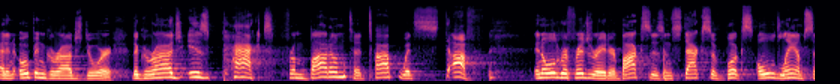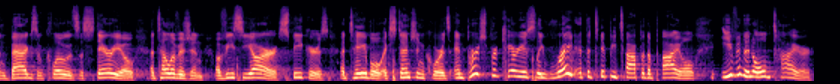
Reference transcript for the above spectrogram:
at an open garage door. The garage is packed from bottom to top with stuff an old refrigerator, boxes and stacks of books, old lamps and bags of clothes, a stereo, a television, a VCR, speakers, a table, extension cords, and perched precariously right at the tippy top of the pile, even an old tire.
